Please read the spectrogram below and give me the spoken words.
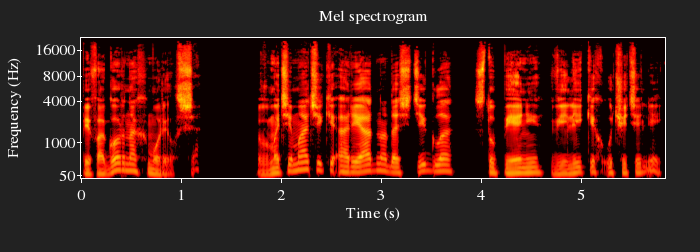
Пифагор нахмурился. В математике Ариадна достигла ступени великих учителей.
